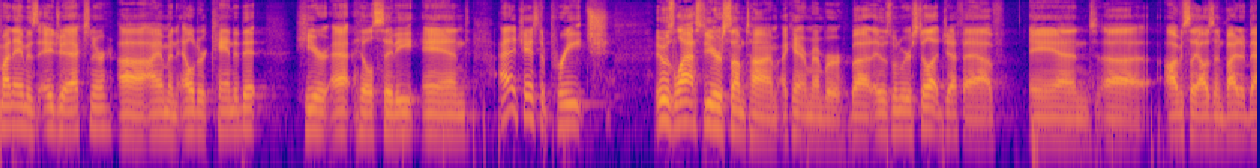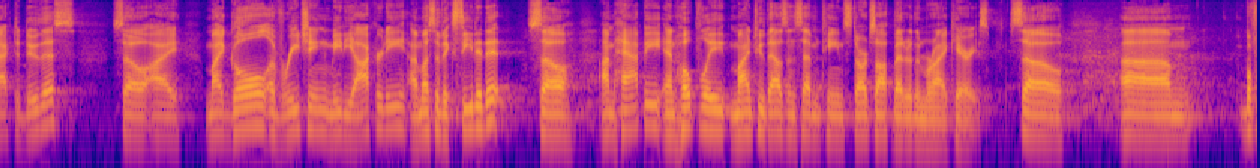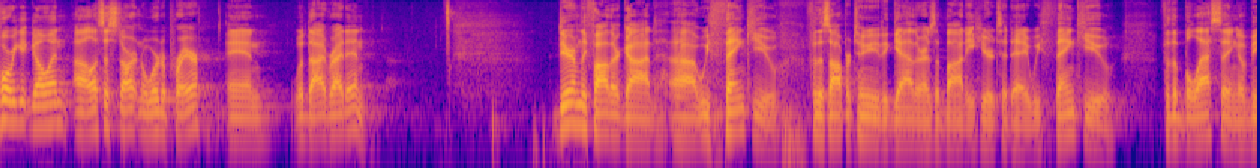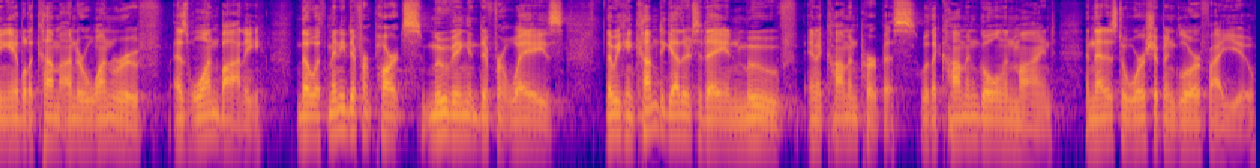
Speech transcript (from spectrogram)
My name is AJ Exner. Uh, I am an elder candidate here at Hill City, and I had a chance to preach. It was last year sometime, I can't remember, but it was when we were still at Jeff Ave, and uh, obviously I was invited back to do this. So I, my goal of reaching mediocrity, I must have exceeded it. So I'm happy, and hopefully my 2017 starts off better than Mariah Carey's. So um, before we get going, uh, let's just start in a word of prayer, and we'll dive right in. Dear Heavenly Father, God, uh, we thank you for this opportunity to gather as a body here today. We thank you for the blessing of being able to come under one roof as one body, though with many different parts moving in different ways, that we can come together today and move in a common purpose with a common goal in mind, and that is to worship and glorify you.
